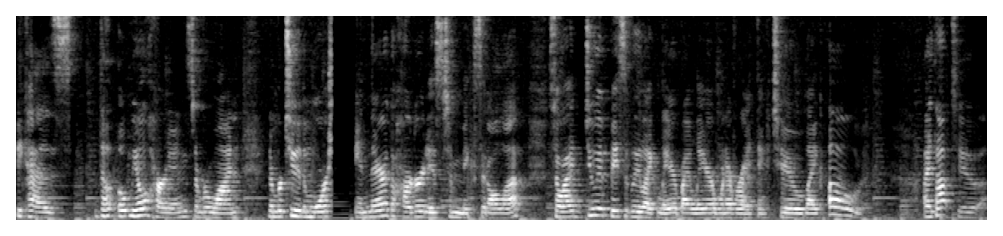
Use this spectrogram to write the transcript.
because the oatmeal hardens, number one. Number two, the more in there, the harder it is to mix it all up. So I do it basically like layer by layer whenever I think to like, oh, I thought to,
